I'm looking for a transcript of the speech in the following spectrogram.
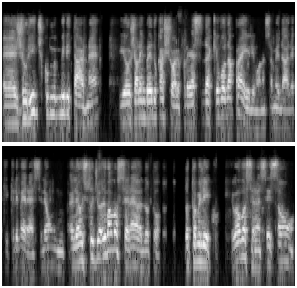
é, Jurídico Militar, né? E eu já lembrei do Cachorro. Eu falei, essa daqui eu vou dar para ele, mano, essa medalha aqui, que ele merece. Ele é um, ele é um estudioso, igual você, né, doutor? Doutor Milico. Igual você, né? Vocês são.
